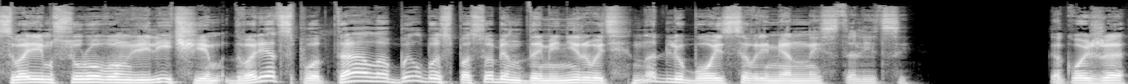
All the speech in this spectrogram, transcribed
Своим суровым величием дворец Потала был бы способен доминировать над любой современной столицей. Какой же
